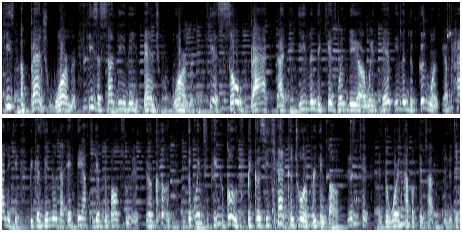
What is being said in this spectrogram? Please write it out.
He's a bench warmer. He's a Sunday league bench warmer. He is so bad that even the kids, when they are with him, even the good ones, they are panicking because they know that if they have to give the ball to them, they're cooked. They're going to take a goal because he can't control a freaking ball. This kid is the worst type of kid have in the team,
